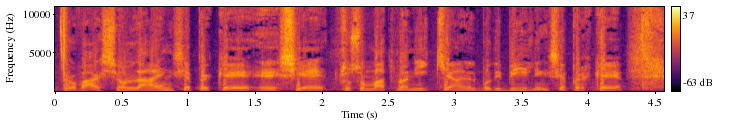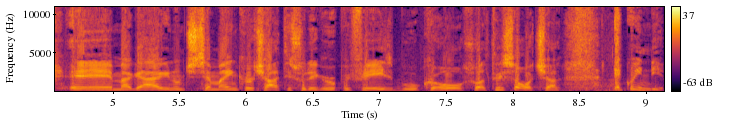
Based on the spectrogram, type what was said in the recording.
trovarsi online sia perché eh, si è tutto sommato una nicchia nel bodybuilding, sia perché eh, magari non ci si è mai incrociati su dei gruppi Facebook o su altri social e quindi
